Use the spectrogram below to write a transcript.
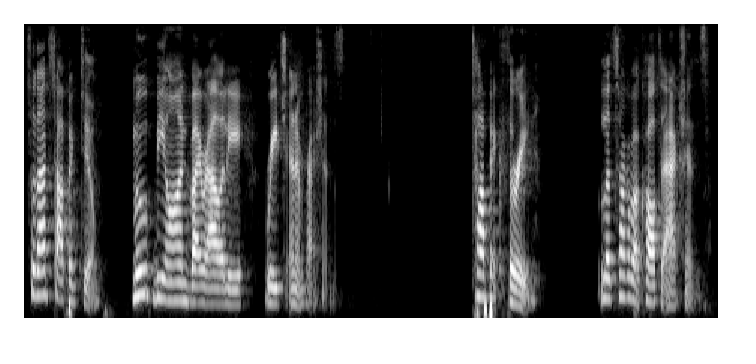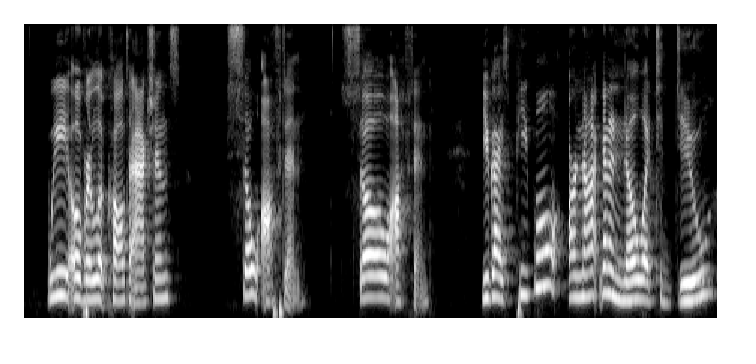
So that's topic two. Move beyond virality, reach, and impressions. Topic three. Let's talk about call to actions. We overlook call to actions so often. So often. You guys, people are not going to know what to do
